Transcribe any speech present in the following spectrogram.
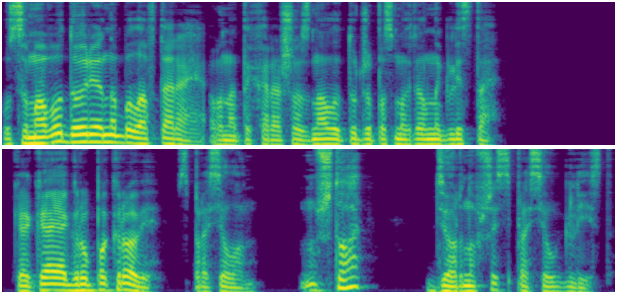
У самого Дориана была вторая, он это хорошо знал и тут же посмотрел на глиста. «Какая группа крови?» — спросил он. «Ну что?» — дернувшись, спросил глист.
